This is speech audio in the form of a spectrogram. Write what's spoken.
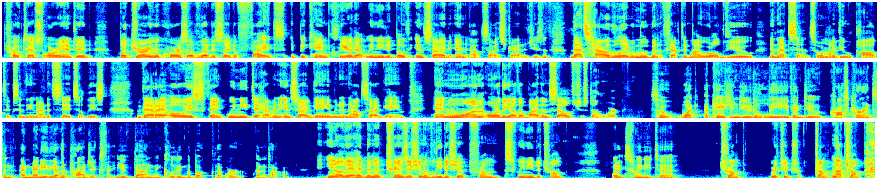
protest oriented, but during the course of legislative fights, it became clear that we needed both inside and outside strategies. And that's how the labor movement affected my worldview in that sense, or my view of politics in the United States, at least. That I always think we need to have an inside game and an outside game. And one or the other by themselves just don't work. So, what occasioned you to leave and do cross currents and, and many of the other projects that you've done, including the book that we're going to talk about? You know, there had been a transition of leadership from Sweeney to Trump. Wait, Sweeney to Trump. Richard Tr- Trump, not Trump.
